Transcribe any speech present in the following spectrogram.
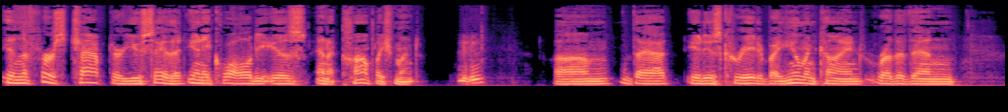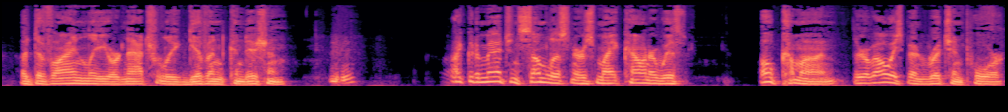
in the first chapter, you say that inequality is an accomplishment. Mhm. Um, that it is created by humankind rather than a divinely or naturally given condition. Mhm. I could imagine some listeners might counter with, Oh, come on. There have always been rich and poor.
